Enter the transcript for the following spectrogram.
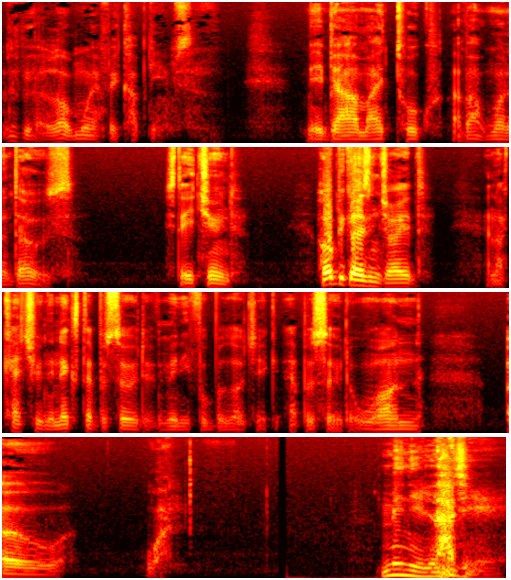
there'll be a lot more FA Cup games. Maybe I might talk about one of those. Stay tuned. Hope you guys enjoyed, and I'll catch you in the next episode of Mini Football Logic, episode 101. Mini Logic.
